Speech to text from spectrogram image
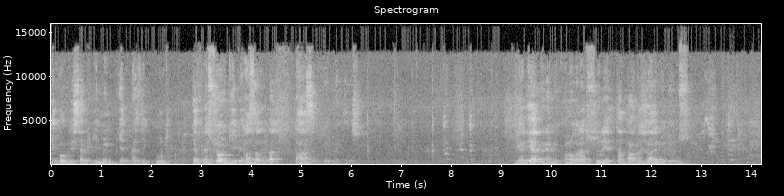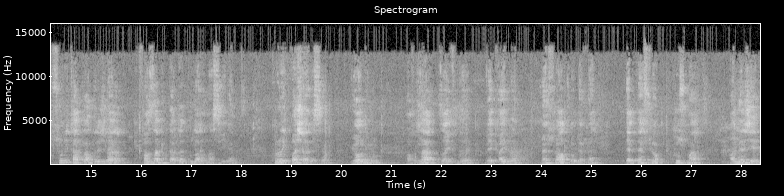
hipoglisemi, immün yetmezlik, gut, depresyon gibi hastalıklar daha sık görülmektedir. Bir diğer önemli konu olarak suni tatlandırıcıları görüyoruz. Suni tatlandırıcıların fazla miktarda kullanılmasıyla kronik baş ağrısı, yorgunluk, hafıza zayıflığı ve kaybı, menstrual problemler, depresyon, kusma, alerji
